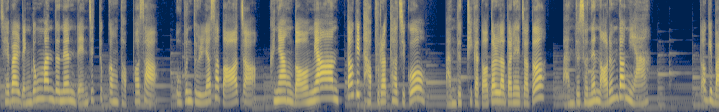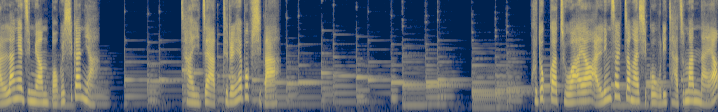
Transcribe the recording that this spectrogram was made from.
제발 냉동 만두는 렌즈 뚜껑 덮어서 오븐 돌려서 넣어줘. 그냥 넣으면 떡이 다 불어터지고 만두피가 너덜너덜해져도 만두소는 얼음덩이야. 떡이 말랑해지면 먹을 시간이야. 자, 이제 아트를 해봅시다. 구독과 좋아요, 알림 설정하시고 우리 자주 만나요.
